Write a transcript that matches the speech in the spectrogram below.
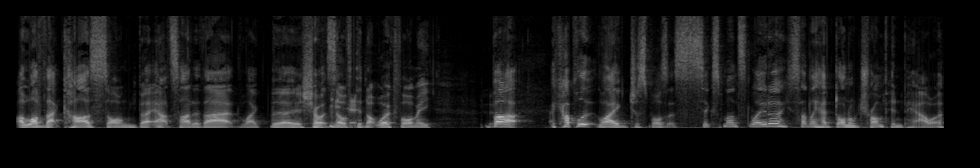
I love that Cars song, but outside of that, like the show itself did not work for me. But a couple of like, just was it six months later? Suddenly had Donald Trump in power.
